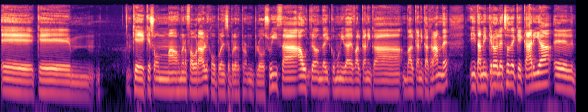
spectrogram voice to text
eh, que que, son más o menos favorables, como pueden ser, por ejemplo, Suiza, Austria, donde hay comunidades balcánicas, balcánicas grandes. Y también creo el hecho de que Caria, el,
